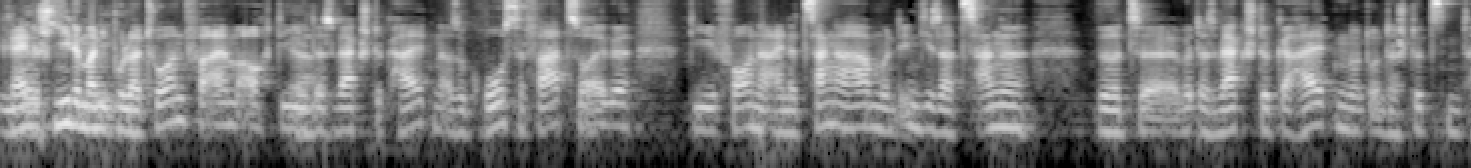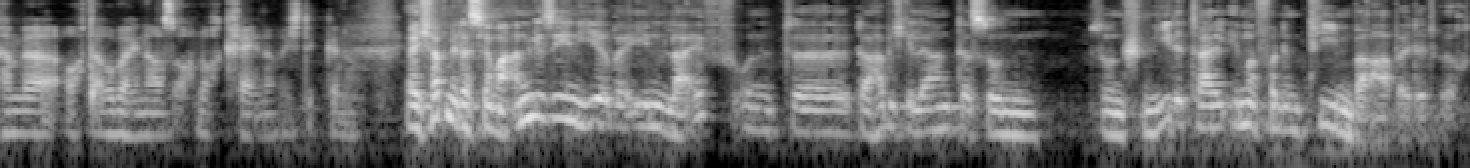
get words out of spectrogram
Kräne, Schmiedemanipulatoren vor allem auch, die ja. das Werkstück halten, also große Fahrzeuge, die vorne eine Zange haben und in dieser Zange wird, äh, wird das Werkstück gehalten und unterstützend haben wir auch darüber hinaus auch noch Kräne, richtig, genau. Ja, ich habe mir das ja mal angesehen hier bei Ihnen live und äh, da habe ich gelernt, dass so ein, so ein Schmiedeteil immer von einem Team bearbeitet wird.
